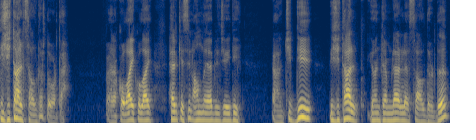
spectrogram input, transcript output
Dijital saldırdı orada. Böyle kolay kolay herkesin anlayabileceği değil. Yani ciddi dijital yöntemlerle saldırdı.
